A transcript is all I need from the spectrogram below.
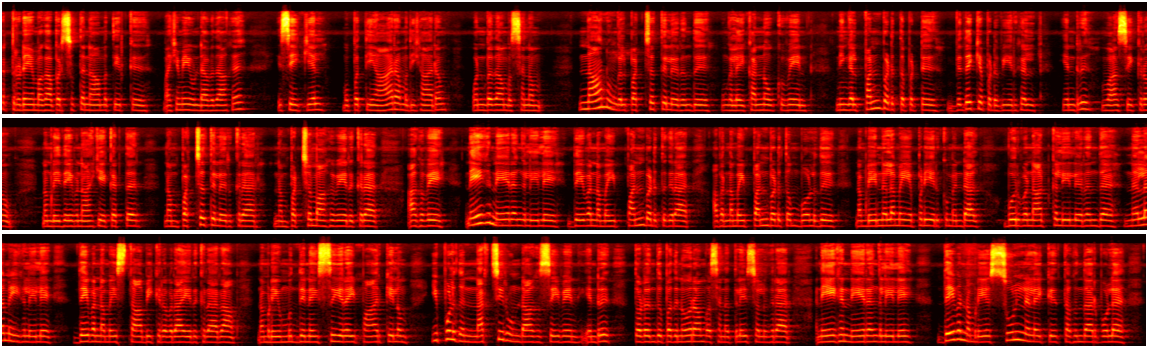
கர்த்தருடைய மகாபரிசுத்த நாமத்திற்கு மகிமை உண்டாவதாக. இசைக்கியல் முப்பத்தி ஆறாம் அதிகாரம் ஒன்பதாம் வசனம். நான் உங்கள் பட்சத்திலிருந்து உங்களை கண்ணோக்குவேன். நீங்கள் பண்படுத்தப்பட்டு விதைக்கப்படுவீர்கள் என்று வாசிக்கிறோம். நம்முடைய தேவனாகிய கர்த்தர் நம் பட்சத்தில் இருக்கிறார் நம் பட்சமாகவே இருக்கிறார். ஆகவே அநேக நேரங்களிலே தேவன் நம்மை பண்படுத்துகிறார். அவர் நம்மை பண்படுத்தும் பொழுது நம்முடைய நிலைமை எப்படி இருக்கும் என்றால் பூர்வ நாட்களில் இருந்த நிலைமைகளிலே தேவன் நம்மை ஸ்தாபிக்கிறவராய் இருக்கிறாராம். நம்முடைய முந்தினை சீரை பார்க்கிலும் இப்பொழுது நற்சீர் உண்டாக செய்வேன் என்று தொடர்ந்து பதினோராம் வசனத்திலே சொல்கிறார் அநேக நேரங்களிலே தேவன் நம்முடைய சூழ்நிலைக்கு தகுந்தாற் போல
